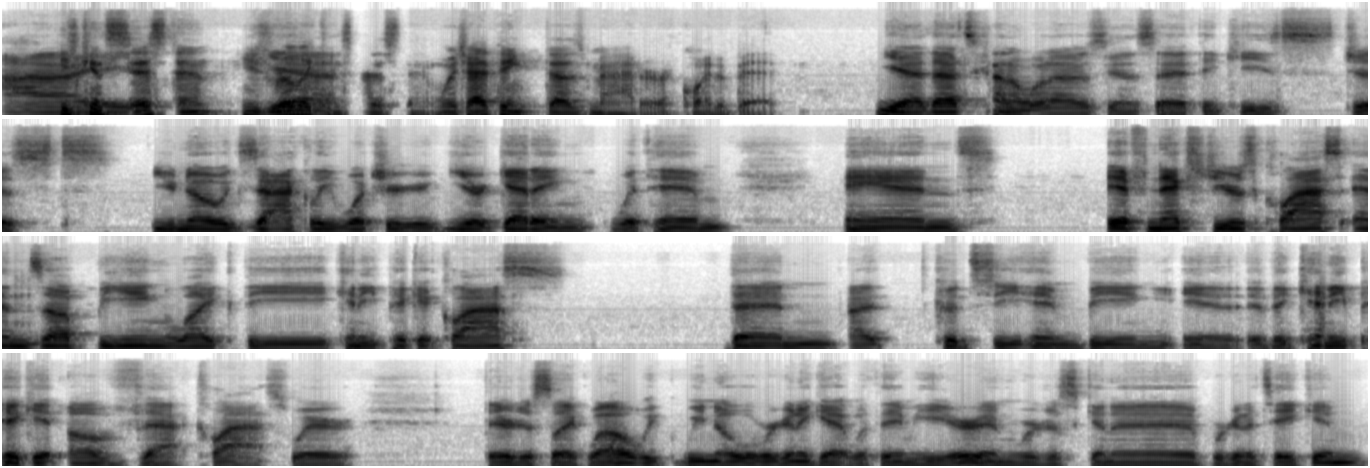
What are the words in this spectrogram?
I, he's consistent. He's yeah. really consistent, which I think does matter quite a bit. Yeah, that's kind of what I was gonna say. I think he's just you know exactly what you're you're getting with him, and if next year's class ends up being like the Kenny Pickett class, then I could see him being the Kenny Pickett of that class where they're just like, well, we, we know what we're gonna get with him here, and we're just gonna we're gonna take him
